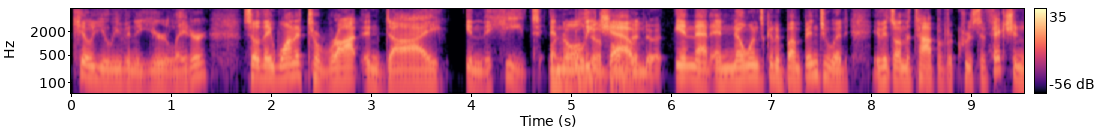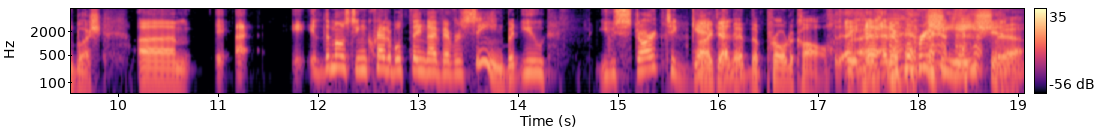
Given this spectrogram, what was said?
kill you even a year later. So they want it to rot and die in the heat and no bleach out in that, and no one's going to bump into it if it's on the top of a crucifixion bush. Um, it- uh, it- the most incredible thing I've ever seen. But you you start to get like that an- the, the protocol. a- a- an appreciation Yeah.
